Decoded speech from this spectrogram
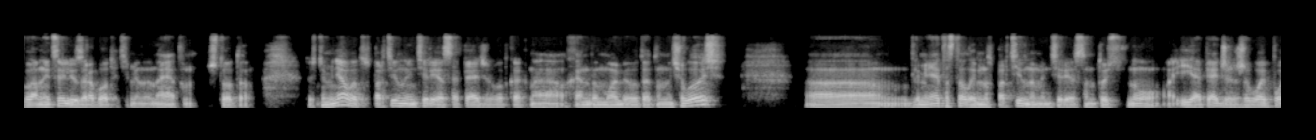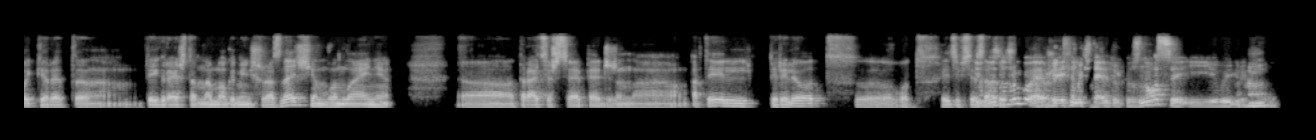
главной целью заработать именно на этом что-то. То есть у меня вот спортивный интерес, опять же, вот как на Hand Mobile вот это началось, а, для меня это стало именно спортивным интересом. То есть, ну, и опять же, живой покер – это ты играешь там намного меньше раздач, чем в онлайне. Тратишься, опять же, на отель, перелет, э, вот эти все... Нет, ну, это другое. Уже если мы считаем только взносы и выигрыш, mm-hmm.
